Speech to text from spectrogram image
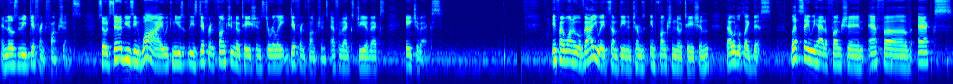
And those would be different functions. So instead of using y, we can use these different function notations to relate different functions, f of x, g of x, h of x. If I want to evaluate something in terms in function notation, that would look like this. Let's say we had a function f of x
